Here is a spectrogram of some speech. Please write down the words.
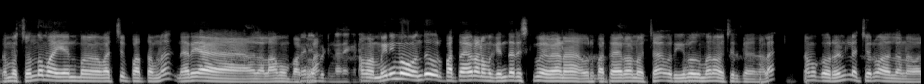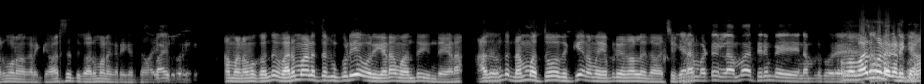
நம்ம சொந்தமா ஏன் வச்சு பார்த்தோம்னா நிறைய அதுல லாபம் பார்க்கலாம். கிடைக்கும். மினிமம் வந்து ஒரு பத்தாயிரம் நமக்கு எந்த ரிஸ்க்குமே வேணாம். ஒரு. பத்தாயிரம் ரூபான்னு வச்சா ஒரு இருபது மரம் வச்சிருக்கிறதுனால நமக்கு ஒரு ரெண்டு லட்ச ரூபா அதுல வருமானம் கிடைக்கும். வருஷத்துக்கு வருமானம் கிடைக்கிறது வாய்ப்பு இருக்கு. ஆமா நமக்கு வந்து வருமானத்தின் கூடிய ஒரு இடம் வந்து இந்த இடம். அது வந்து நம்ம தோதுக்கு நம்ம எப்படி வேணாலும் இதை வச்சுக்கலாம். இடம் மட்டும் இல்லாம திரும்பி நம்மளுக்கு ஒரு வருமானம் கிடைக்கும்.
